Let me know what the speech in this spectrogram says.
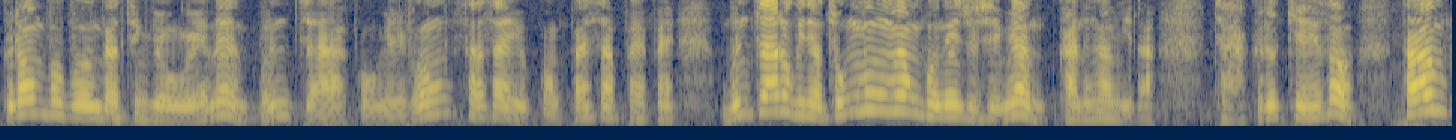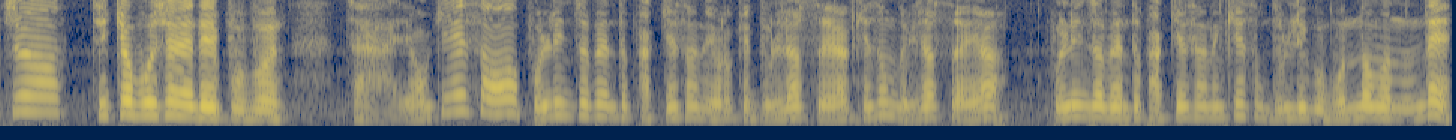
그런 부분 같은 경우에는 문자 010-4460-8488 문자로 그냥 종목명 보내주시면 가능합니다. 자 그렇게 해서 다음 주 지켜보셔야 될 부분 자 여기에서 볼린저 밴드 밖에서는 이렇게 눌렸어요. 계속 눌렸어요. 볼린저 밴드 밖에서는 계속 눌리고 못 넘었는데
